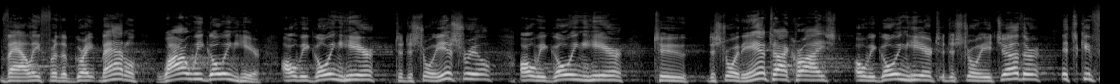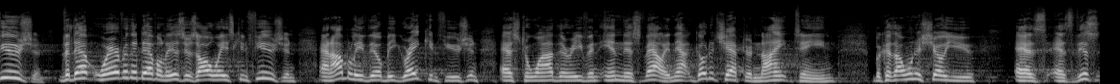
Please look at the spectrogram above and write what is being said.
valley for the great battle. Why are we going here? Are we going here to destroy Israel? Are we going here to destroy the Antichrist? Are we going here to destroy each other? It's confusion. The wherever the devil is, there's always confusion. And I believe there'll be great confusion as to why they're even in this valley. Now, go to chapter 19 because I want to show you as, as this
